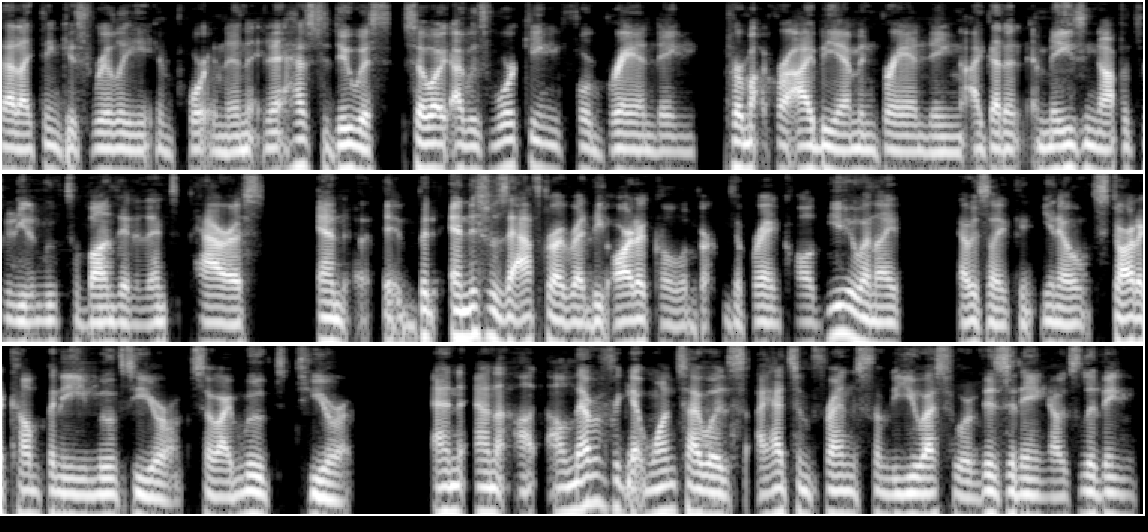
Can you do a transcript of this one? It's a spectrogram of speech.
that I think is really important, and, and it has to do with. So, I, I was working for branding for, for IBM and branding. I got an amazing opportunity to move to London and then to Paris. And uh, but and this was after I read the article the brand called you, and I I was like, you know, start a company, move to Europe. So I moved to Europe. And, and I'll never forget once I was, I had some friends from the US who were visiting. I was living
